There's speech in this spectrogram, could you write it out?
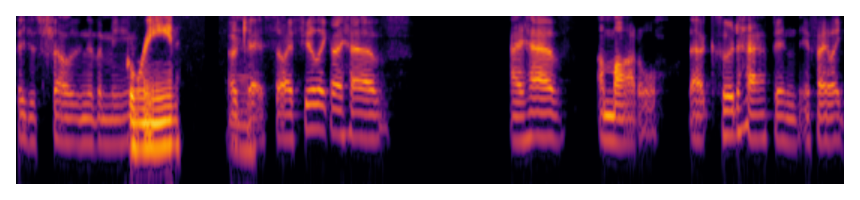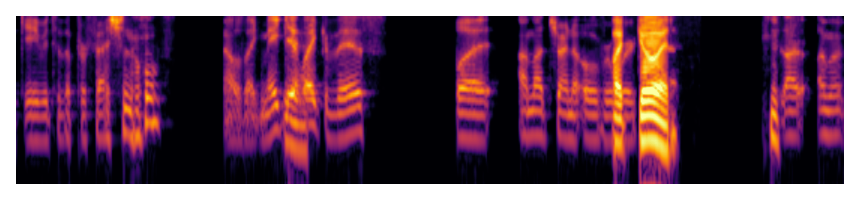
They just fell into the meme. Green. Yeah. Okay, so I feel like I have I have a model that could happen if I like gave it to the professionals. I was like, make Yeah. it like this, but I'm not trying to overwork. but good. I, I'm a,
